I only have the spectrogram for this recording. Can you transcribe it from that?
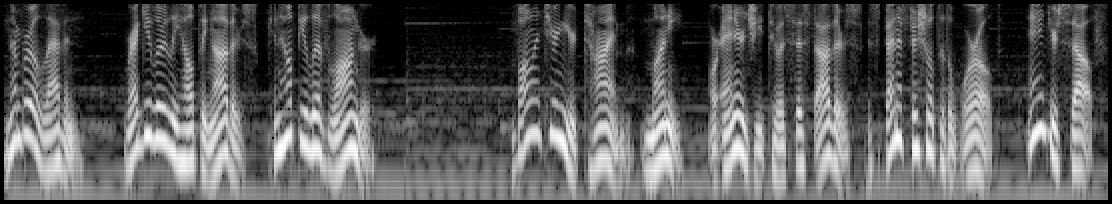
Number 11. Regularly helping others can help you live longer. Volunteering your time, money, or energy to assist others is beneficial to the world and yourself.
